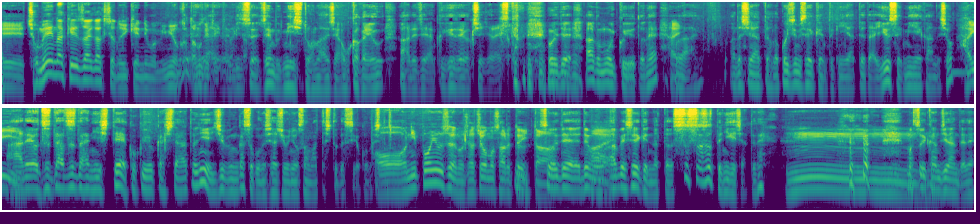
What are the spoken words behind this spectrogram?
えー、著名な経済学者の意見にも耳を傾けていただいた。全部民主党のあれじゃん、おかがあれじゃん、経済学者じゃないですか。それで、あともう一個言うとね、はい、ほら、私やって、ほら、小泉政権の時にやってた郵政民営官でしょ？はい、あれをズタズタにして国有化した後に自分がそこの社長に収まった人ですよ、この人。日本郵政の社長もされていた。うん、それで、でも安倍政権になったらスススって逃げちゃってね。うん。まあそういう感じなんでね、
